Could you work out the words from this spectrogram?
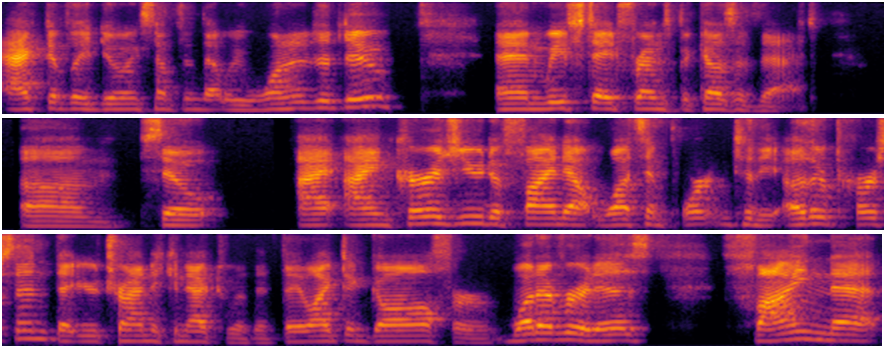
actively doing something that we wanted to do, and we've stayed friends because of that. Um, so I, I, encourage you to find out what's important to the other person that you're trying to connect with. If they like to golf or whatever it is, find that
